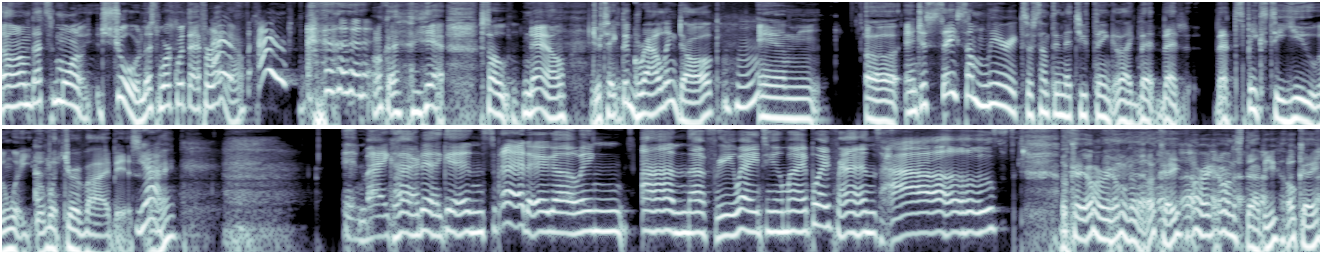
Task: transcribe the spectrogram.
Um, that's more sure. Let's work with that for right now. okay. Yeah. So now you take the growling dog and uh and just say some lyrics or something that you think like that that that speaks to you and what what your vibe is. Yeah. right? In my cardigan sweater going on the freeway to my boyfriend's house. Okay. All right. I'm gonna. Okay. All right. I'm gonna stop you. Okay.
